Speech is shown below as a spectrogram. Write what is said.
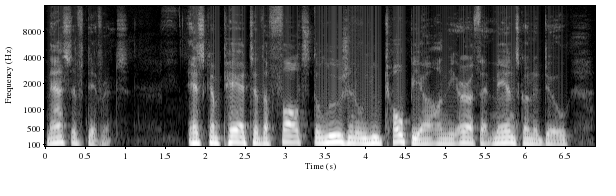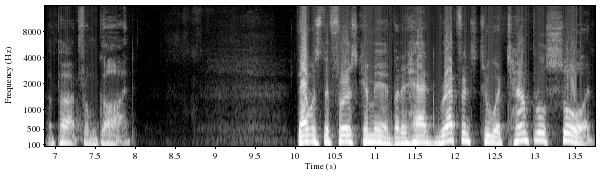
Massive difference. As compared to the false delusional utopia on the earth that man's going to do apart from God. That was the first command, but it had reference to a temporal sword.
